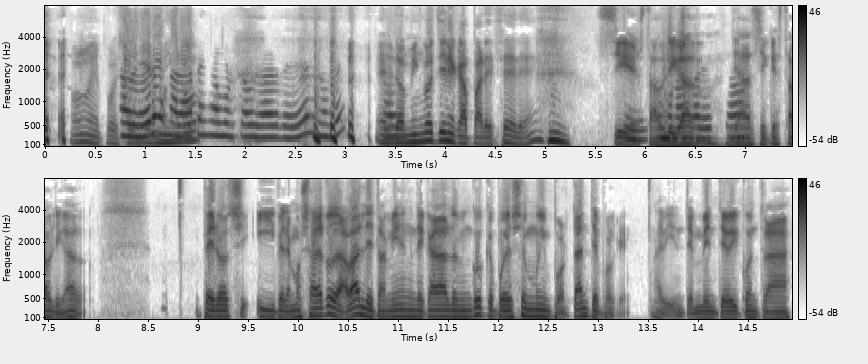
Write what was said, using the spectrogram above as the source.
Hombre, pues a el ver, ojalá domingo, tengamos que hablar de él, no. A el domingo tiene que aparecer, ¿eh? Sí, Sí, está obligado. Ya sí que está obligado. Pero sí, y veremos algo de Avalde también de cara al domingo, que puede ser muy importante, porque evidentemente hoy contra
